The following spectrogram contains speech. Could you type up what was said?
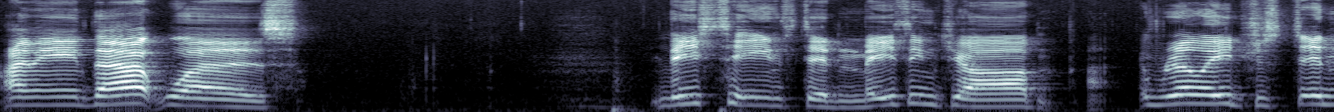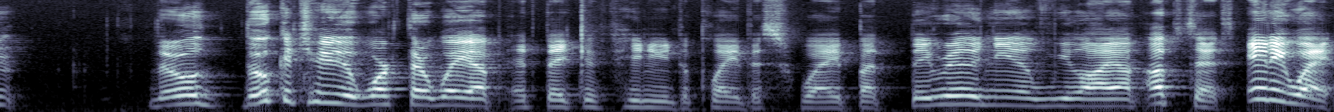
I mean, that was these teams did an amazing job. Really, just didn't. They'll they'll continue to work their way up if they continue to play this way, but they really need to rely on upsets. Anyway,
